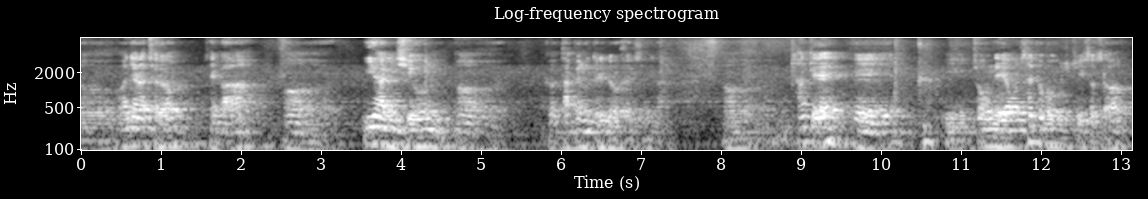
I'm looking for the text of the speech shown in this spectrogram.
어, 언제나처럼 제가 어, 이해하기 쉬운 어, 그 답변을 드리도록 하겠습니다. 어, 함께 예, 이 좋은 내용을 살펴볼 수 있어서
